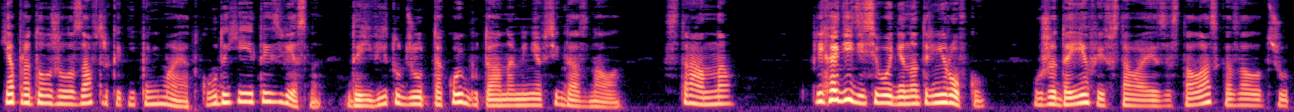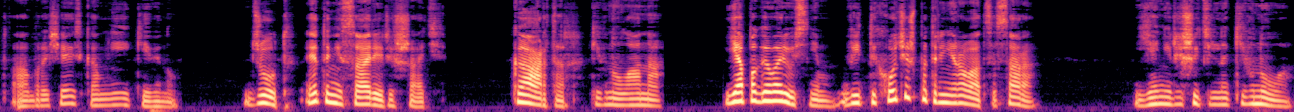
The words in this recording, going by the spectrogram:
Я продолжила завтракать, не понимая, откуда ей это известно. Да и вид у Джуд такой, будто она меня всегда знала. Странно. «Приходите сегодня на тренировку», — уже доев и вставая из-за стола, сказала Джуд, обращаясь ко мне и Кевину. Джуд, это не Саре решать. Картер, кивнула она. Я поговорю с ним, ведь ты хочешь потренироваться, Сара? Я нерешительно кивнула.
